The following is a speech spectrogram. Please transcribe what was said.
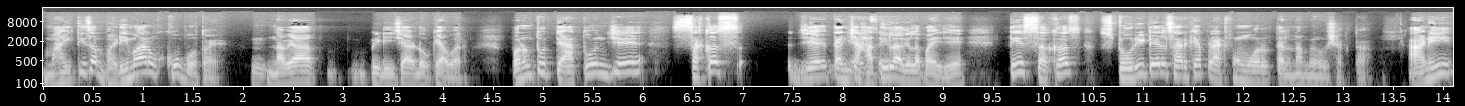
माहितीचा भडीमार खूप होतोय. नव्या पिढीच्या डोक्यावर. परंतु त्यातून जे सकस जे त्यांच्या. हाती लागलं पाहिजे ते सकस स्टोरीटेल सारख्या प्लॅटफॉर्मवर त्यांना मिळू शकतं. आणि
